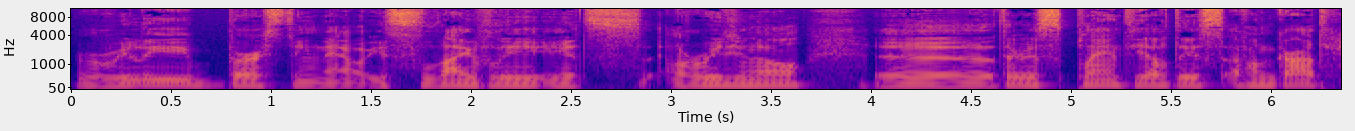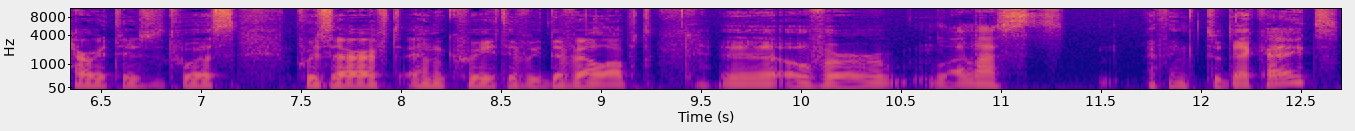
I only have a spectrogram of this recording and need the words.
really bursting now. It's lively, it's original. Uh, there is plenty of this avant-garde heritage that was preserved and creatively developed uh, over last, I think, two decades.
